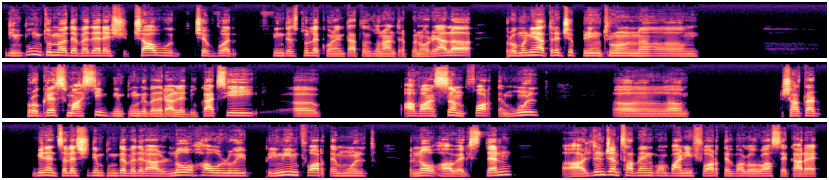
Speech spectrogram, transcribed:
Din punctul meu de vedere și ce aud, ce văd, fiind destul de conectat în zona antreprenorială, România trece printr-un uh, progres masiv din punct de vedere al educației, uh, avansăm foarte mult uh, și asta, bineînțeles, și din punct de vedere al know-how-ului, primim foarte mult know-how extern, ajungem să avem companii foarte valoroase care uh,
